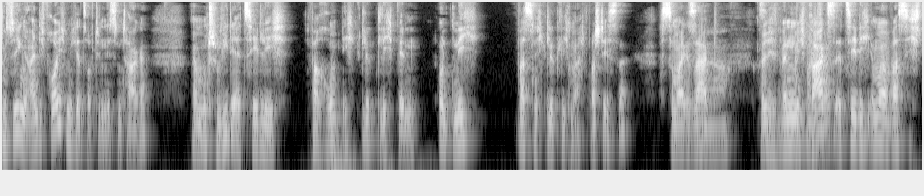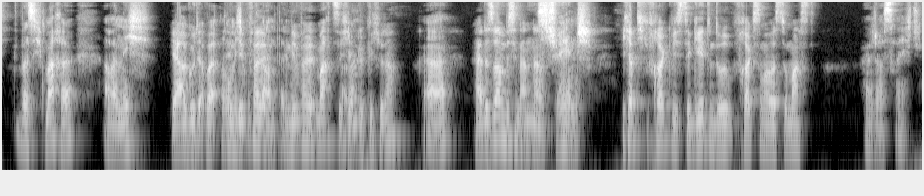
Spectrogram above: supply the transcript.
Deswegen eigentlich freue ich mich jetzt auf die nächsten Tage. Ähm, und schon wieder erzähle ich, warum ich glücklich bin und nicht, was mich glücklich macht. Verstehst du? Hast du mal gesagt. Ja. Also, ich- wenn du mich fragst, erzähle ich immer, was ich, was ich mache, aber nicht, Ja, gut, aber in dem, Fall, in dem Fall macht es sich ja glücklich, oder? ja, Ja, das war ein bisschen anders. strange. Ich habe dich gefragt, wie es dir geht und du fragst immer, was du machst. Ja, du hast recht.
